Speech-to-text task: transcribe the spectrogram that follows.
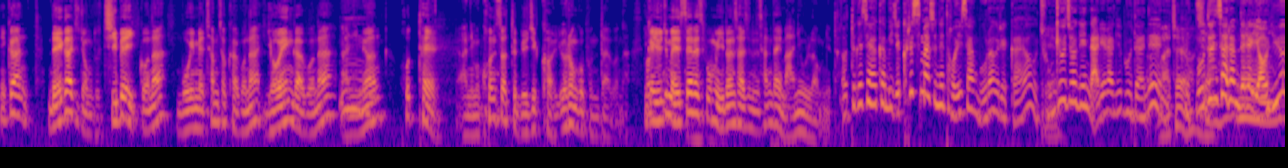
그러니까 네 가지 정도. 집에 있거나 모임에 참석하거나 여행 가거나 아니면 호텔 아니면 콘서트, 뮤지컬 이런 거 본다거나. 그러니까 요즘 SNS 보면 이런 사진들 상당히 많이 올라옵니다. 어떻게 생각하면 이제 크리스마스는 더 이상 뭐라 그럴까요? 종교적인 날이라기보다는 예. 맞아요. 그 모든 사람들의 네. 연휴,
